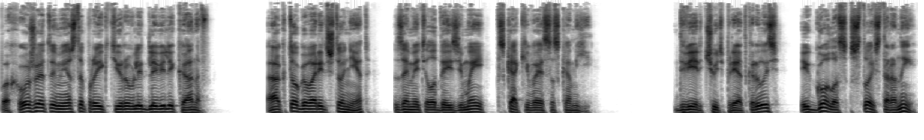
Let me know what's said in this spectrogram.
«Похоже, это место проектировали для великанов». «А кто говорит, что нет?» Заметила Дейзи Мэй, вскакивая со скамьи. Дверь чуть приоткрылась, и голос с той стороны,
